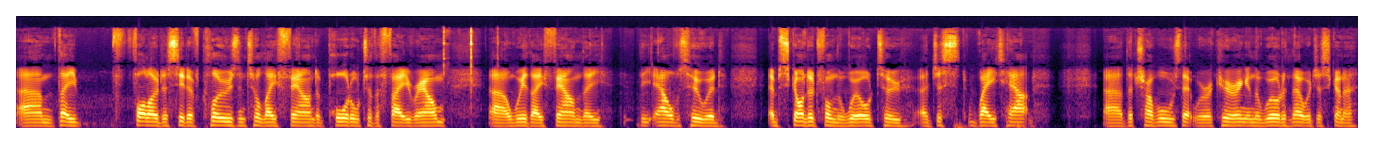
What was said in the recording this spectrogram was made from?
um, they followed a set of clues until they found a portal to the Fey realm uh, where they found the, the elves who had absconded from the world to uh, just wait out uh, the troubles that were occurring in the world and they were just going to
